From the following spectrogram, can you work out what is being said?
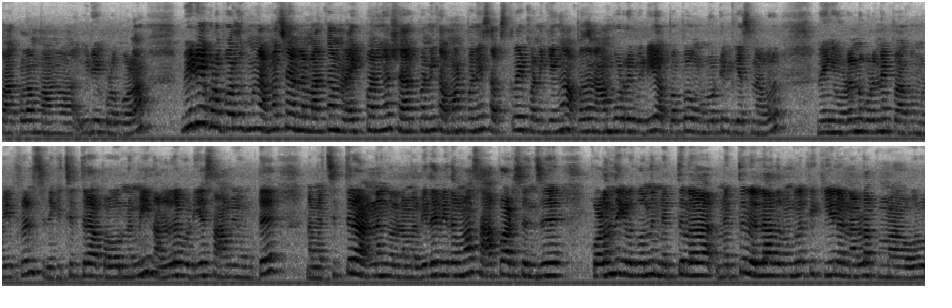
பார்க்கலாம் வாங்க வீடியோக்குள்ள போகலாம் வீடியோக்குள்ள போறதுக்கு முன்னாடி நம்ம சேனலில் மறக்காம லைக் பண்ணுங்க ஷேர் பண்ணி கமெண்ட் பண்ணி சப்ஸ்கிரைப் பண்ணிக்கோங்க. அப்பதான் நான் போடுற வீடியோ அப்பப்போ உங்க நோட்டிஃபிகேஷன் வரும். நீங்க உடனுக்குடனே பார்க்க முடியும் ஃப்ரெண்ட்ஸ் இன்னைக்கு சித்ரா பௌர்ணமி நல்லபடியா சாமி கும்பிட்டு நம்ம சித்திர அன்னங்கள் நம்ம விதவிதமா சாப்பாடு செஞ்சு குழந்தைகளுக்கு வந்து மெத்துல மெத்தில் இல்லாதவங்களுக்கு கீழே நல்லா ம- ஒரு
